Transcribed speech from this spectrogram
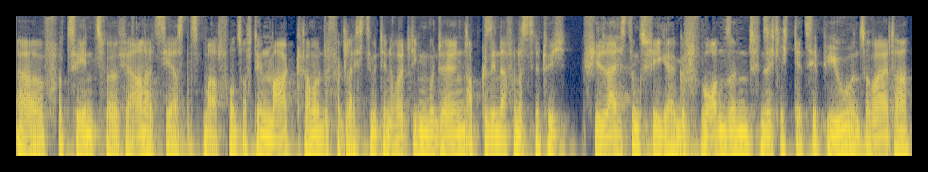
äh, vor 10, 12 Jahren, als die ersten Smartphones auf den Markt kamen und du vergleichst die mit den heutigen Modellen, abgesehen davon, dass die natürlich viel leistungsfähiger geworden sind hinsichtlich der CPU und so weiter,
